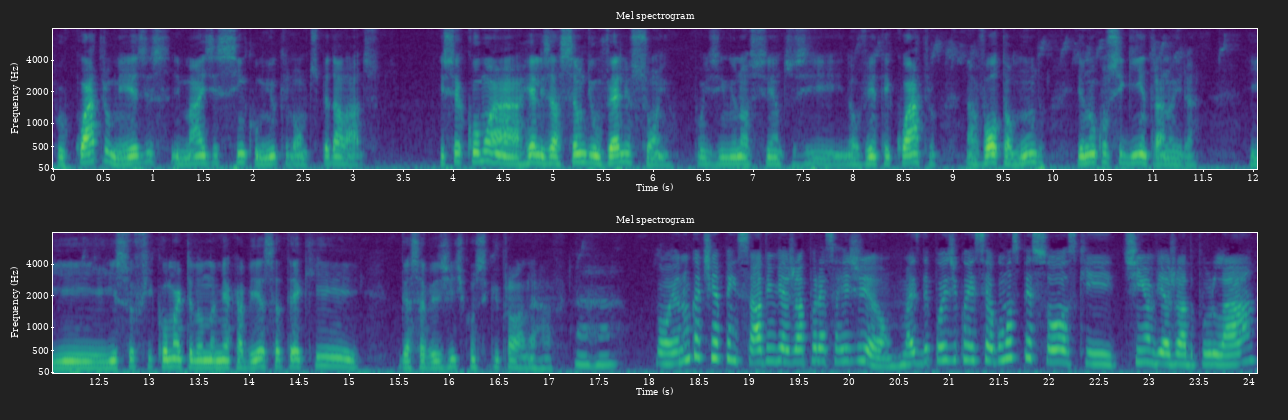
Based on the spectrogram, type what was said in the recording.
por quatro meses e mais de 5 mil quilômetros pedalados. Isso é como a realização de um velho sonho, pois em 1994, na volta ao mundo, eu não consegui entrar no Irã. E isso ficou martelando na minha cabeça até que dessa vez a gente conseguiu ir para lá, né, Rafa? Uhum. Bom, eu nunca tinha pensado em viajar por essa região, mas depois de conhecer algumas pessoas que tinham viajado por lá,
